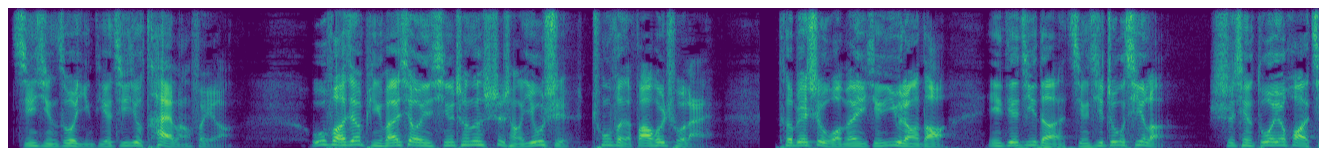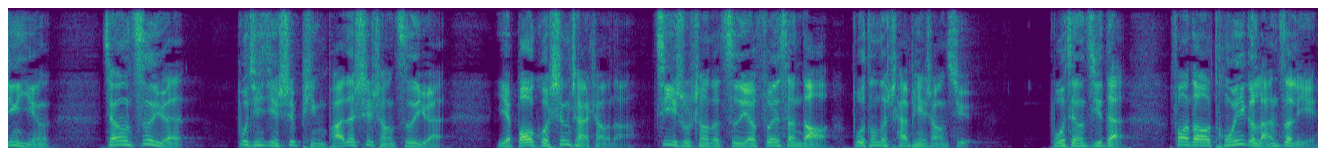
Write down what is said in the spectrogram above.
仅仅做影碟机就太浪费了，无法将品牌效应形成的市场优势充分的发挥出来。特别是我们已经预料到影碟机的景气周期了，实现多元化经营，将资源不仅仅是品牌的市场资源，也包括生产上的、技术上的资源分散到不同的产品上去，不将鸡蛋放到同一个篮子里。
